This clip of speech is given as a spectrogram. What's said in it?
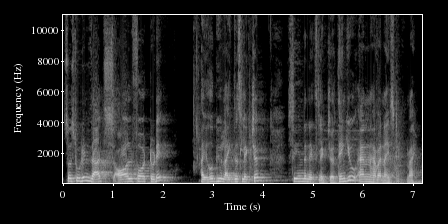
So students that's all for today. I hope you like this lecture. See you in the next lecture. Thank you and have a nice day. Bye.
